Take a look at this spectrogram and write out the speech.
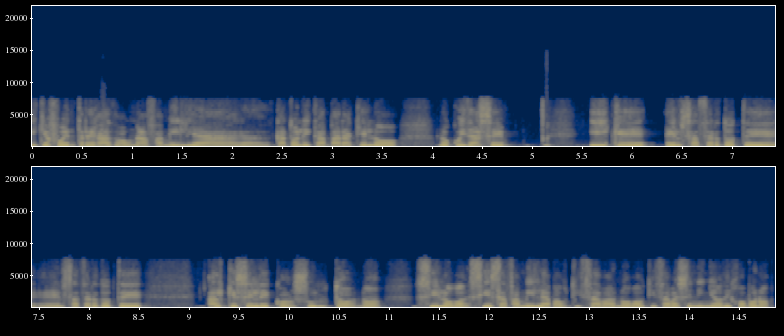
y que fue entregado a una familia eh, católica para que lo, lo cuidase y que el sacerdote, el sacerdote al que se le consultó, ¿no? Si, lo, si esa familia bautizaba o no bautizaba a ese niño, dijo, bueno,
